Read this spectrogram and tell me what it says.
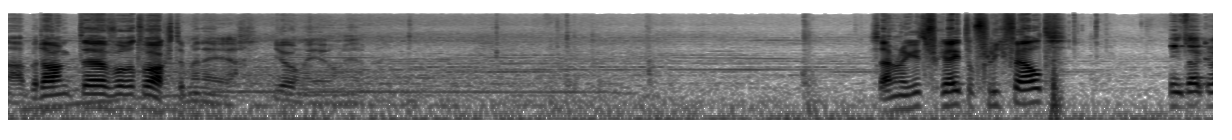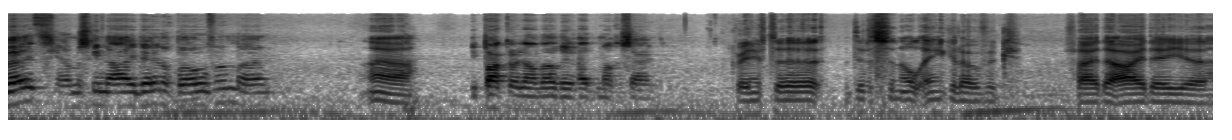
Nou, bedankt eh, voor het wachten meneer. Jongen, jongen. Zijn we nog iets vergeten op vliegveld? Niet dat ik weet. Ja, misschien de AED nog boven, maar Nou ja, die pakken we dan wel weer uit het magazijn. ik weet niet of de, dit is een 01 geloof ik. Of hij de AED eh,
